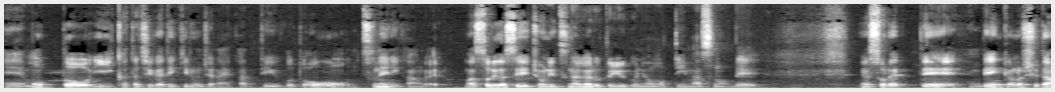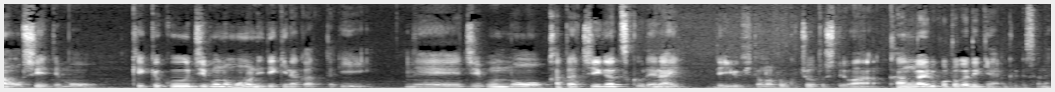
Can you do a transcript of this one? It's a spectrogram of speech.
えー、もっといい形ができるんじゃないかっていうことを常に考える、まあ、それが成長につながるというふうに思っていますのでそれって勉強の手段を教えても結局自分のものにできなかったりね、自分の形が作れないっていう人の特徴としては考えることができないわけですよね。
